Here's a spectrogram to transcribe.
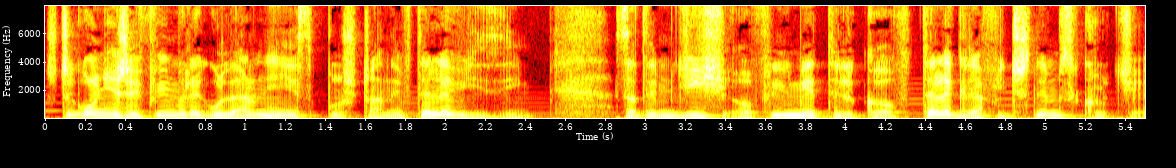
Szczególnie, że film regularnie jest puszczany w telewizji. Zatem dziś o filmie tylko w telegraficznym skrócie.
